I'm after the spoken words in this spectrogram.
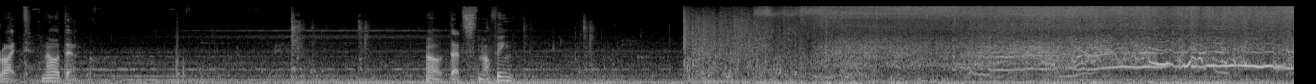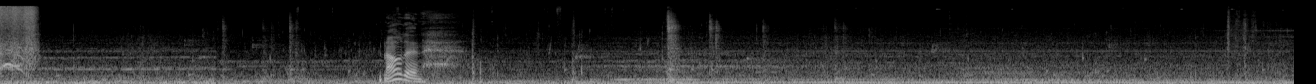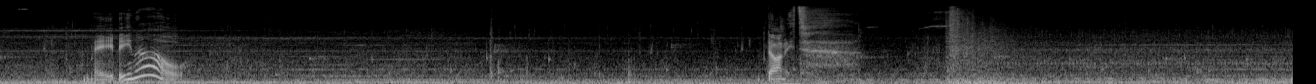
Right, now then. Oh, that's nothing. Now then. Maybe now. Done it.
